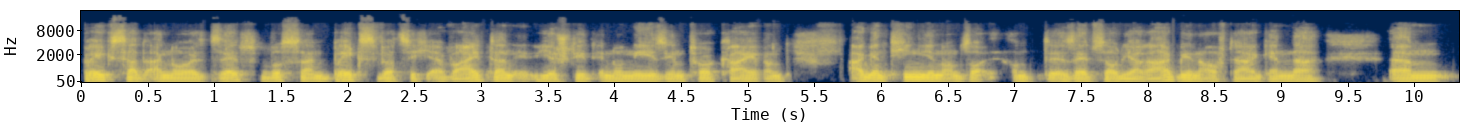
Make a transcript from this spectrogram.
BRICS hat ein neues Selbstbewusstsein. BRICS wird sich erweitern. Hier steht Indonesien, Türkei und Argentinien und, so, und äh, selbst Saudi-Arabien auf der Agenda. Ähm,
